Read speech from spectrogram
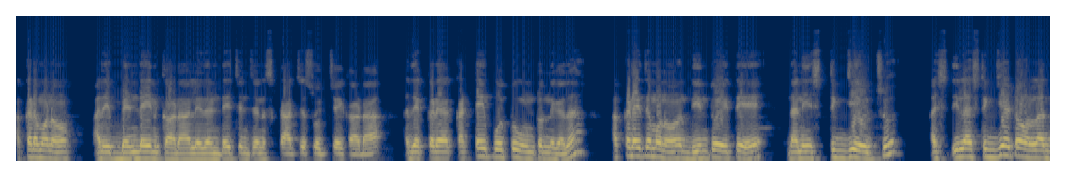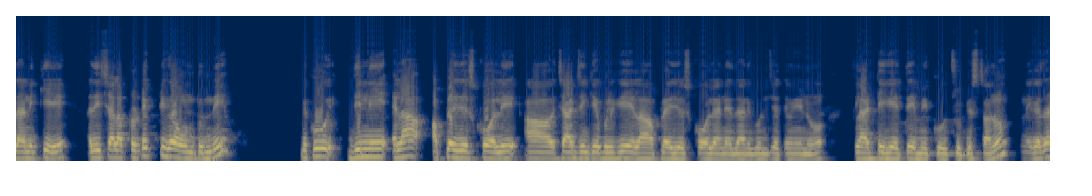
అక్కడ మనం అది బెండ్ అయిన కాడ లేదంటే చిన్న చిన్న స్క్రాచెస్ వచ్చే కాడ అది అక్కడ కట్ అయిపోతూ ఉంటుంది కదా. అక్కడైతే మనం దీంతో అయితే దాన్ని స్టిక్ చేయొచ్చు. ఇలా స్టిక్ చేయటం వల్ల దానికి అది చాలా ప్రొటెక్ట్గా ఉంటుంది. మీకు దీన్ని ఎలా అప్లై చేసుకోవాలి? ఆ ఛార్జింగ్ కేబుల్కి ఎలా అప్లై చేసుకోవాలి అనే దాని గురించి అయితే నేను క్లారిటీగా అయితే మీకు చూపిస్తాను. కదా?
